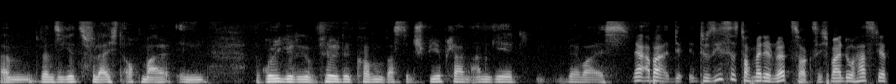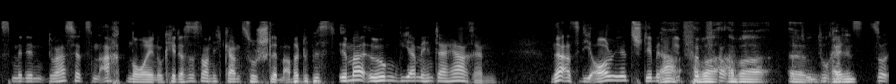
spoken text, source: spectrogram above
ähm, wenn sie jetzt vielleicht auch mal in ruhigere Gefilde kommen, was den Spielplan angeht. Wer weiß. Ja, aber du siehst es doch mit den Red Sox. Ich meine, du hast jetzt mit den, du hast jetzt ein 8-9, okay, das ist noch nicht ganz so schlimm, aber du bist immer irgendwie am Hinterherrennen. Ne? Also die Orioles stehen mit ja, 5 aber, aber ähm, du, du rennst so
